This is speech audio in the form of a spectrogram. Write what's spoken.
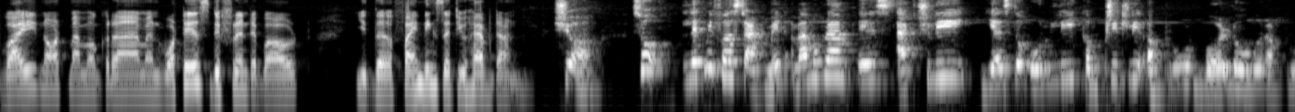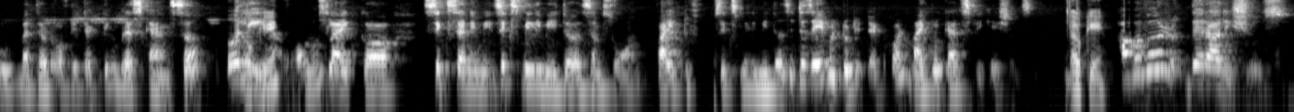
why not mammogram and what is different about the findings that you have done. Sure. So let me first admit, a mammogram is actually, yes, the only completely approved, world over approved method of detecting breast cancer early, Okay. almost like uh, six centimeters, six millimeters, and so on, five to six millimeters. It is able to detect called microcalcifications. Okay. However, there are issues.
